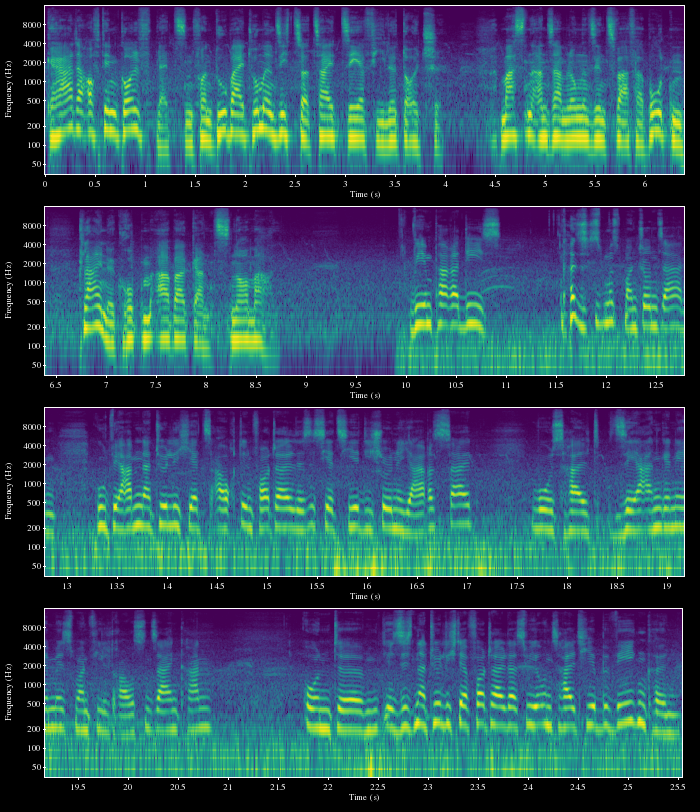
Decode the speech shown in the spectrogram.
Gerade auf den Golfplätzen von Dubai tummeln sich zurzeit sehr viele Deutsche. Massenansammlungen sind zwar verboten, kleine Gruppen aber ganz normal. Wie im Paradies. Also das muss man schon sagen. Gut, wir haben natürlich jetzt auch den Vorteil, das ist jetzt hier die schöne Jahreszeit, wo es halt sehr angenehm ist, man viel draußen sein kann. Und äh, es ist natürlich der Vorteil, dass wir uns halt hier bewegen können.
